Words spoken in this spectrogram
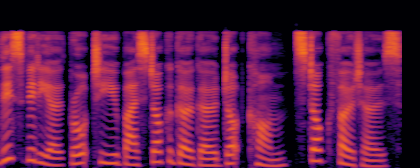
This video brought to you by StockAgogo.com, Stock Photos.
